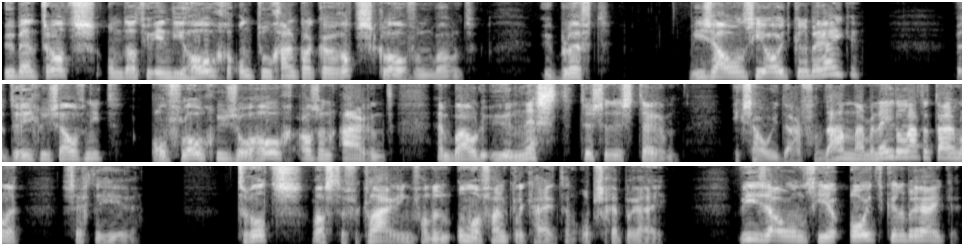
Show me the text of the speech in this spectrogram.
U bent trots omdat u in die hoge, ontoegankelijke rotskloven woont. U bluft. Wie zou ons hier ooit kunnen bereiken? Bedrieg u zelf niet, al vloog u zo hoog als een arend en bouwde u een nest tussen de sterren. Ik zou u daar vandaan naar beneden laten tuimelen, zegt de Heere. Trots was de verklaring van hun onafhankelijkheid en opschepperij. Wie zou ons hier ooit kunnen bereiken?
